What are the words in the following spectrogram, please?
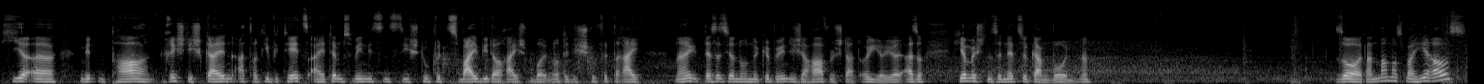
hier äh, mit ein paar richtig geilen Attraktivitäts-Items wenigstens die Stufe 2 wieder erreichen wollen oder die Stufe 3. Ne? Das ist ja nur eine gewöhnliche Hafenstadt. Uiuiui. Also hier möchten sie nicht so gern wohnen. Ne? So, dann machen wir es mal hier raus.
